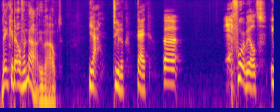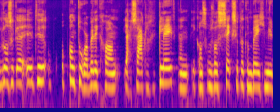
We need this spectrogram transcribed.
denk je daarover na überhaupt? Ja, tuurlijk. Kijk, eh, voorbeeld. Ik bedoel, als ik, uh, het, op, kantoor ben ik gewoon ja, zakelijk gekleed. En ik kan soms wel sexy dat ik een beetje meer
